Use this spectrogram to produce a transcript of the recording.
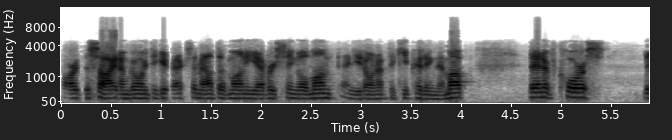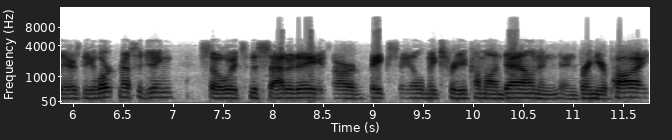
card decide I'm going to give X amount of money every single month, and you don't have to keep hitting them up. Then, of course, there's the alert messaging. So it's this Saturday, our bake sale. Make sure you come on down and, and bring your pie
